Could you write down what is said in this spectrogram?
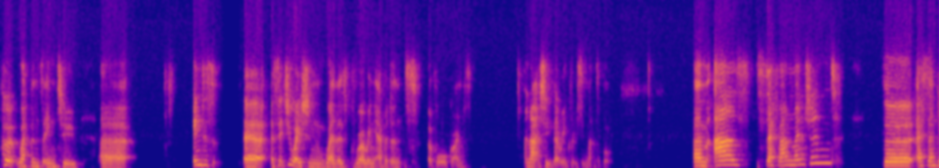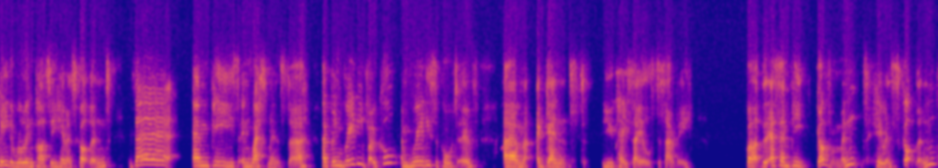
put weapons into, uh, into uh, a situation where there's growing evidence of war crimes. And actually, they're increasing that support. Um, as Stefan mentioned, the SNP, the ruling party here in Scotland, their MPs in Westminster have been really vocal and really supportive um, against UK sales to Saudi. But the SNP government here in Scotland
